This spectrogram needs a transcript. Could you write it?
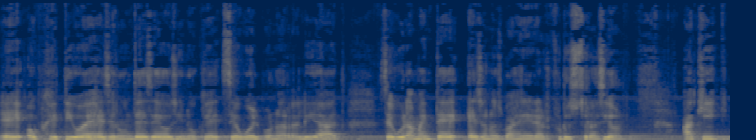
eh, objetivo deje de ser un deseo, sino que se vuelva una realidad, seguramente eso nos va a generar frustración. Aquí,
